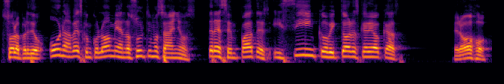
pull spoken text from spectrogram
solo perdió una vez con Colombia en los últimos años, tres empates y cinco victorias cariocas. Pero ojo,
